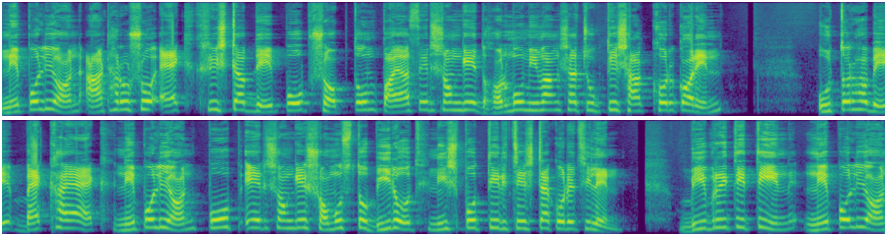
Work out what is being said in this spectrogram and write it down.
নেপোলিয়ন আঠারোশো এক খ্রিস্টাব্দে পোপ সপ্তম পায়াসের সঙ্গে ধর্মমীমাংসা চুক্তি স্বাক্ষর করেন। উত্তর হবে ব্যাখ্যা এক, নেপোলিয়ন পোপ এর সঙ্গে সমস্ত বিরোধ নিষ্পত্তির চেষ্টা করেছিলেন। বিবৃতি তিন, নেপোলিয়ন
